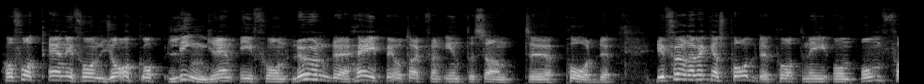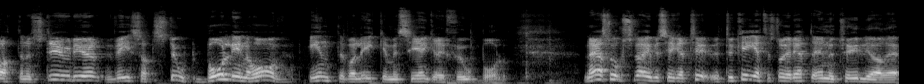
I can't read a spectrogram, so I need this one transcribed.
Har fått en ifrån Jakob Lindgren ifrån Lund. Hej P och tack för en intressant eh, podd. I förra veckans podd pratade ni om omfattande studier visat stort bollinnehav inte var lika med segrar i fotboll. När jag såg Sverige besegra Turkiet förstår jag detta ännu tydligare.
